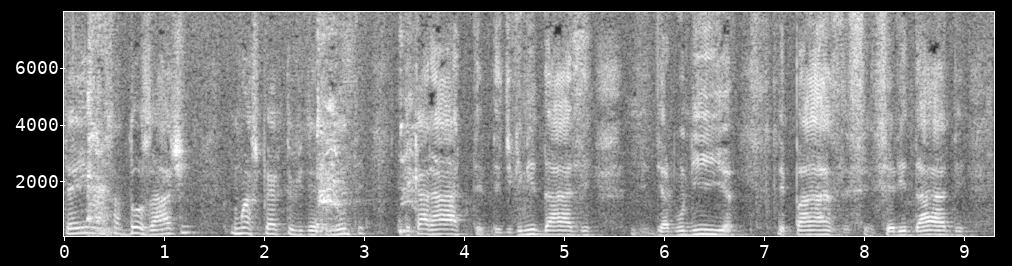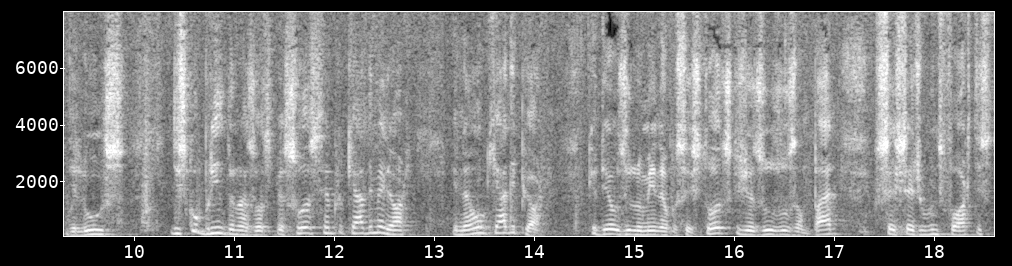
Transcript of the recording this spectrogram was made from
tenham essa dosagem num aspecto, evidentemente, de caráter, de dignidade, de, de harmonia, de paz, de sinceridade, de luz, descobrindo nas outras pessoas sempre o que há de melhor e não o que há de pior. Que Deus ilumine a vocês todos, que Jesus os ampare, que vocês sejam muito fortes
